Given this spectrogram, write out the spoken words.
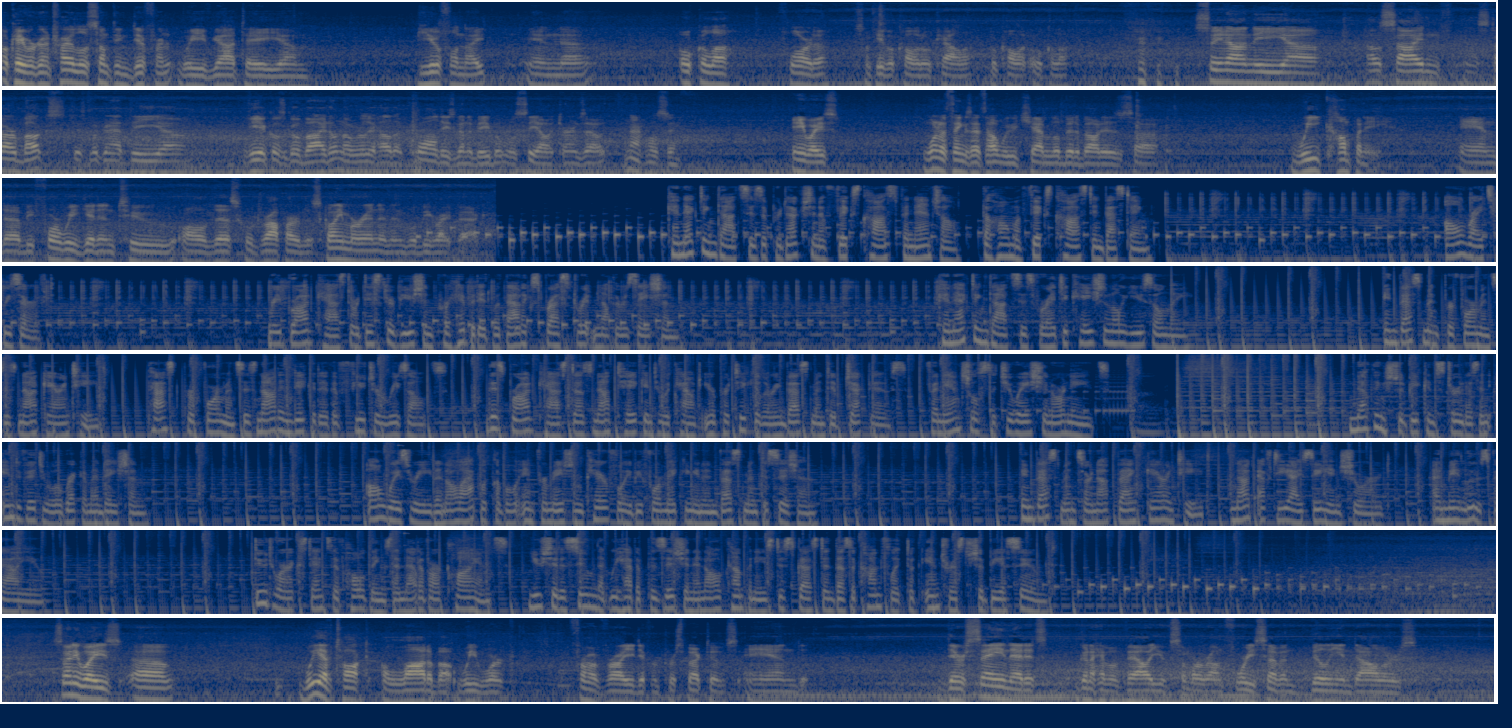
Okay, we're going to try a little something different. We've got a um, beautiful night in uh, Ocala, Florida. Some people call it Ocala. We'll call it Ocala. Sitting on the uh, outside in, in Starbucks, just looking at the uh, vehicles go by. I don't know really how the quality is going to be, but we'll see how it turns out. No, we'll see. Anyways, one of the things I thought we would chat a little bit about is uh, We Company. And uh, before we get into all of this, we'll drop our disclaimer in and then we'll be right back. Connecting Dots is a production of Fixed Cost Financial, the home of fixed cost investing. All rights reserved. Rebroadcast or distribution prohibited without expressed written authorization. Connecting Dots is for educational use only. Investment performance is not guaranteed. Past performance is not indicative of future results. This broadcast does not take into account your particular investment objectives, financial situation, or needs. Nothing should be construed as an individual recommendation. Always read and all applicable information carefully before making an investment decision. Investments are not bank guaranteed, not FDIC insured, and may lose value. Due to our extensive holdings and that of our clients, you should assume that we have a position in all companies discussed and thus a conflict of interest should be assumed. So, anyways, uh, we have talked a lot about WeWork from a variety of different perspectives, and they're saying that it's going to have a value of somewhere around $47 billion.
